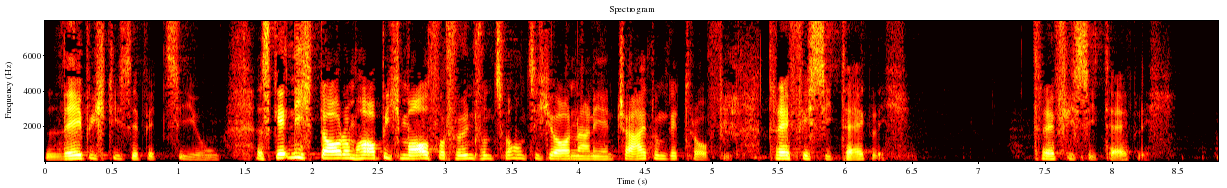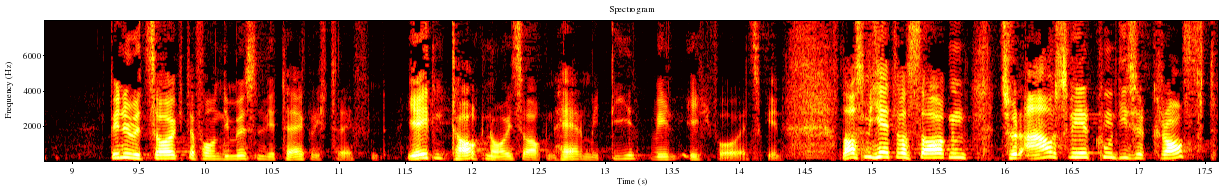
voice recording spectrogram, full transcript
Lebe ich diese Beziehung? Es geht nicht darum, habe ich mal vor 25 Jahren eine Entscheidung getroffen. Treffe ich sie täglich? Treffe ich sie täglich? Bin überzeugt davon, die müssen wir täglich treffen. Jeden Tag neu sagen, Herr, mit dir will ich vorwärts gehen. Lass mich etwas sagen zur Auswirkung dieser Kraft.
